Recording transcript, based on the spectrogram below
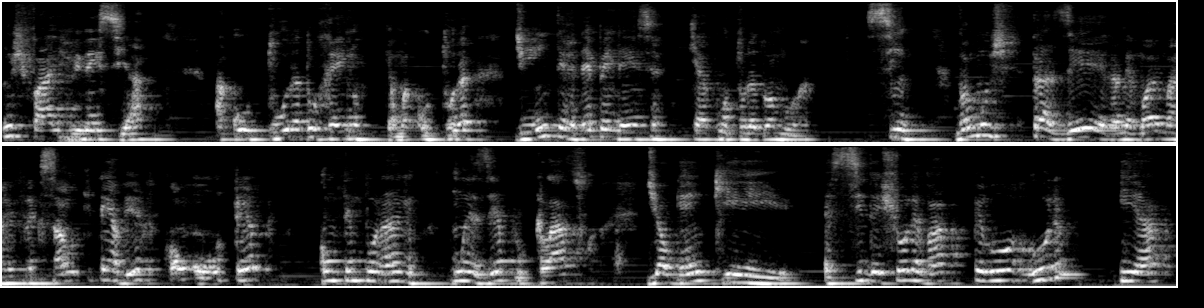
nos faz vivenciar a cultura do reino, que é uma cultura de interdependência, que é a cultura do amor. Sim, vamos trazer à memória uma reflexão que tem a ver com o tempo contemporâneo, um exemplo clássico de alguém que eh, se deixou levar pelo orgulho e a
